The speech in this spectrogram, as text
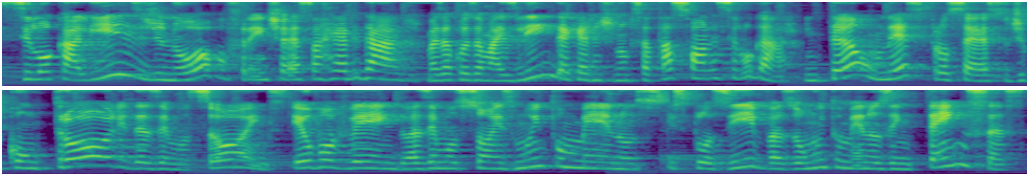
se localize de novo frente a essa realidade. Mas a coisa mais linda é que a gente não precisa estar só nesse lugar. Então, nesse processo de controle das emoções, eu vou vendo as emoções muito menos explosivas ou muito menos intensas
